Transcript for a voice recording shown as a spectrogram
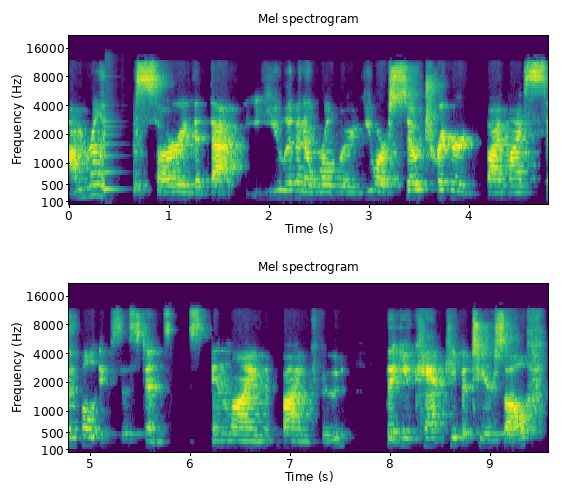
I'm really sorry that that you live in a world where you are so triggered by my simple existence in line buying food that you can't keep it to yourself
